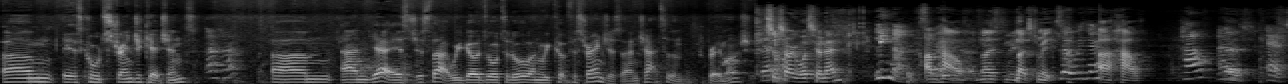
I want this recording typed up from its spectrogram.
do? Um, it's called Stranger Kitchens. Uh huh. Um, and yeah, it's just that. We go door to door and we cook for strangers and chat to them, pretty much. So sorry, what's your name? Lena. I'm Hal. nice to meet Nice to meet you. So is there- Uh, Hal. Hal and Ed. Ed.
